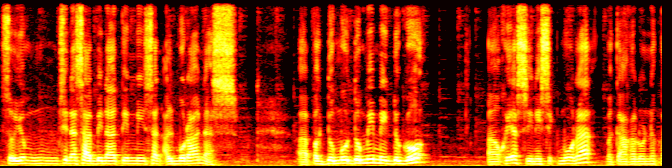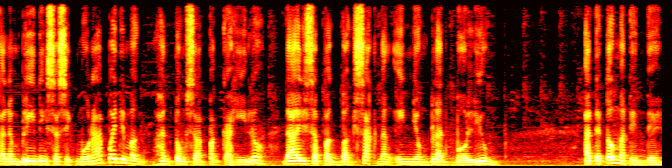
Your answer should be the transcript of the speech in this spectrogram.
So yung sinasabi natin minsan almoranas, uh, pag dumudumi may dugo, uh, kaya sinisikmura, magkakaroon ng ka ng bleeding sa sikmura, pwede maghantong sa pagkahilo dahil sa pagbagsak ng inyong blood volume. At ito matindi.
